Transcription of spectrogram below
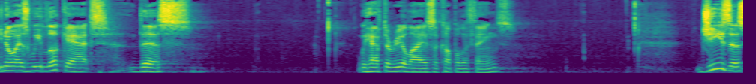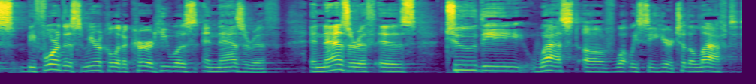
You know, as we look at this, we have to realize a couple of things. Jesus, before this miracle had occurred, he was in Nazareth. And Nazareth is to the west of what we see here, to the left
